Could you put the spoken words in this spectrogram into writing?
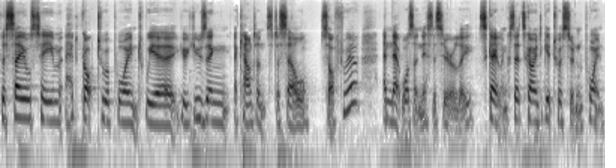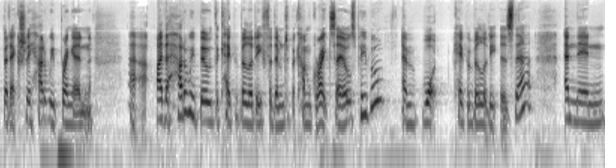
the sales team had got to a point where you're using accountants to sell software and that wasn't necessarily scaling because that's going to get to a certain point but actually how do we bring in uh, either how do we build the capability for them to become great salespeople and what capability is that and then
